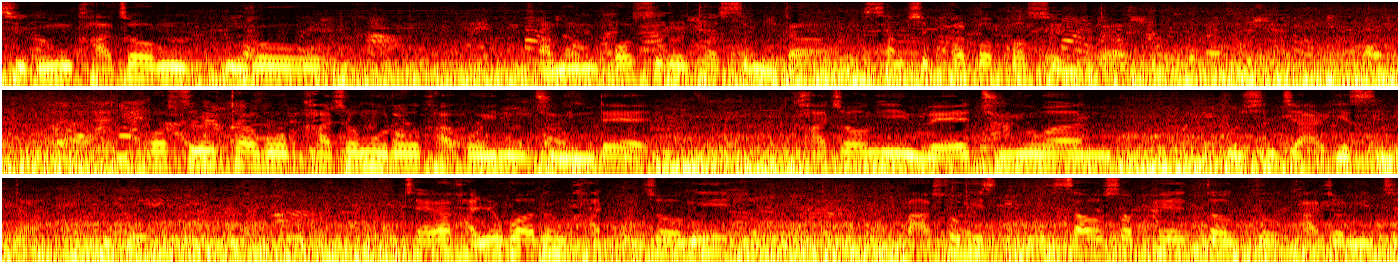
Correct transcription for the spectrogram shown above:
지금 가정으로 가는 버스를 탔습니다. 38번 버스입니다. 버스를 타고 가정으로 가고 있는 중인데 가정이 왜 중요한 곳인지 알겠습니다. 제가 가려고 하는 가정이 마속이 싸워서 패했던 그 가정인지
